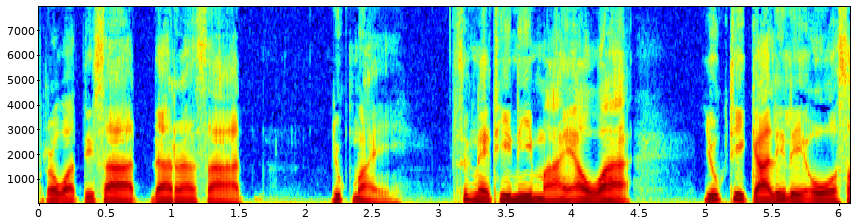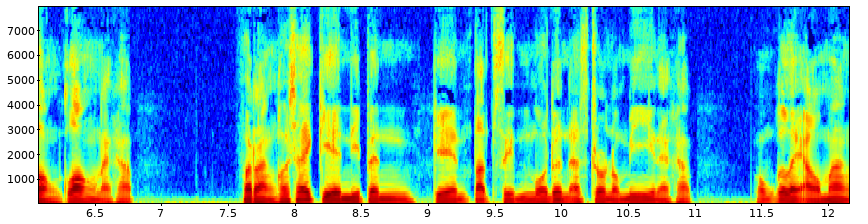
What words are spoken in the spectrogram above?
ประวัติศาสตร์ ดาราศาสตร์ ยุคใหม่ ซึ่งในที่นี้หมายเอาว่า ยุคที่กาลิเลโอส่องกล้องนะครับ ฝรั่งเขาใช้เกณฑ์นี้เป็นเกณฑ์ตัดสิน Modern Astronomy นะครับ ผมก็เลยเอามั่ง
